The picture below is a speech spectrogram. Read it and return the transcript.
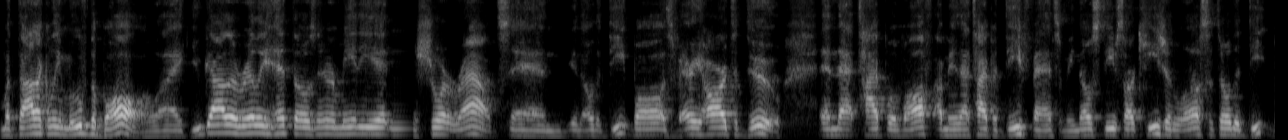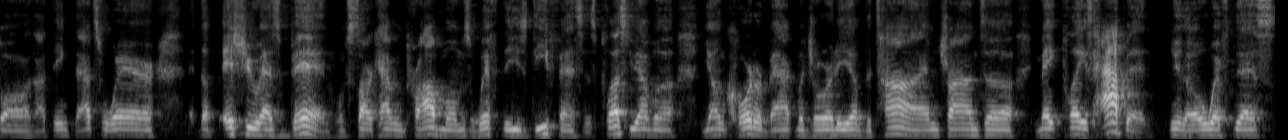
methodically move the ball. Like you got to really hit those intermediate and short routes, and you know the deep ball is very hard to do in that type of off. I mean that type of defense. I mean, no Steve Sarkisian loves to throw the deep ball, and I think that's where the issue has been with Sark having problems with these defenses. Plus, you have a young quarterback majority of the time trying to make plays happen you know, with this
